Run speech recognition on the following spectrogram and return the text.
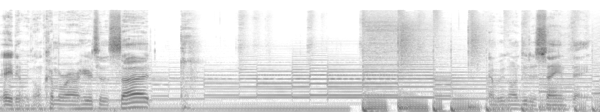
Okay, then we're gonna come around here to the side. and we're gonna do the same thing.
